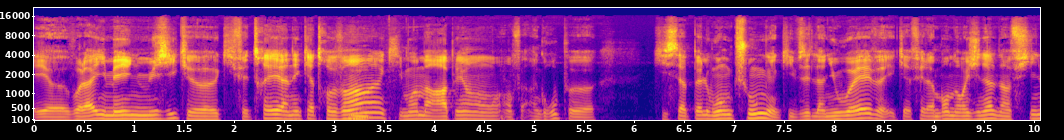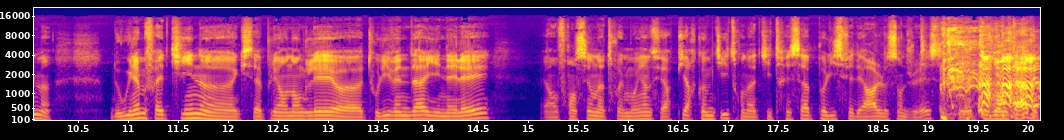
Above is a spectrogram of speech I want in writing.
Et euh, voilà, il met une musique euh, qui fait très années 80, qui moi m'a rappelé un, enfin, un groupe euh, qui s'appelle Wang Chung, qui faisait de la new wave et qui a fait la bande originale d'un film de William Friedkin euh, qui s'appelait en anglais To Live and Die in LA. Et en français, on a trouvé le moyen de faire pire comme titre. On a titré ça Police fédérale Los Angeles. C'était épouvantable.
